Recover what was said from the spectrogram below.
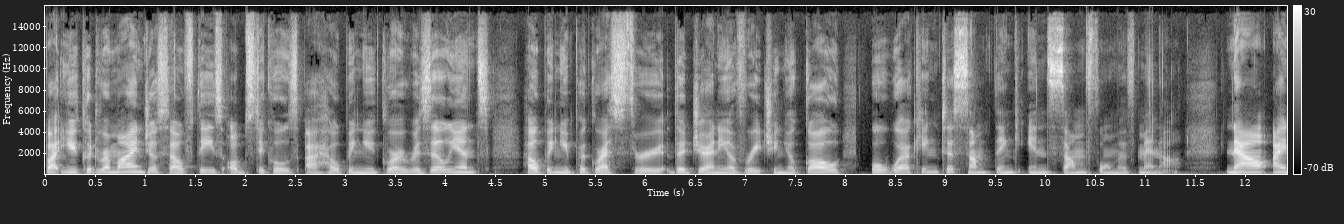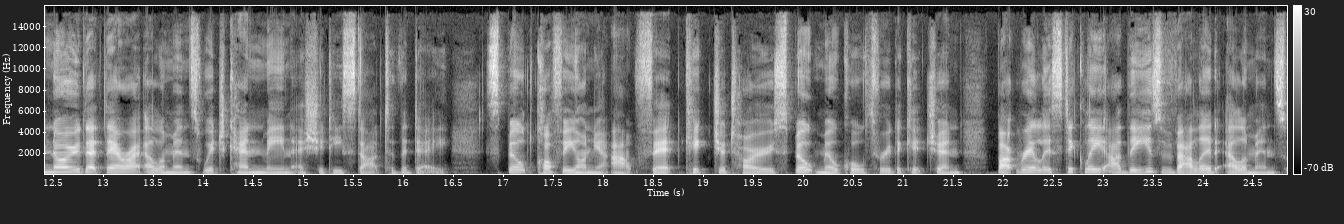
but you could remind yourself these obstacles are helping you grow resilience, helping you progress through the journey of reaching your goal, or working to something in some form of manner. Now, I know that there are elements which can mean a shitty start to the day. Spilt coffee on your outfit, kicked your toe, spilt milk all through the kitchen, but realistically, are these valid elements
